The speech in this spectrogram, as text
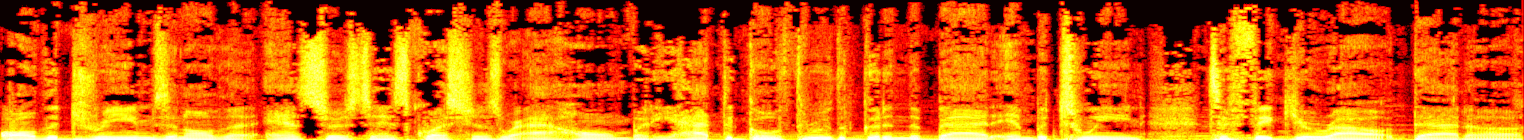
all the dreams and all the answers to his questions were at home, but he had to go through the good and the bad in between to figure out that uh,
